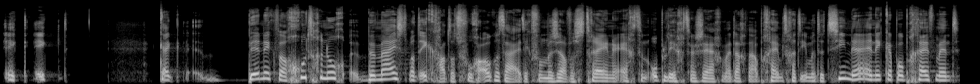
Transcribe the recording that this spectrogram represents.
ik, ik, kijk, ben ik wel goed genoeg? Bij mij want ik had dat vroeger ook altijd. Ik vond mezelf als trainer echt een oplichter, zeg maar. Ik dacht, nou, op een gegeven moment gaat iemand het zien. Hè? En ik heb op een gegeven moment,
